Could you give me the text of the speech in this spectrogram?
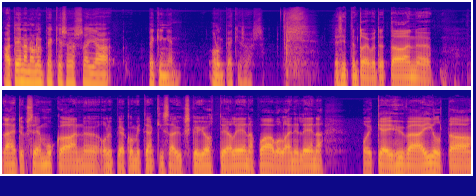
Ateenan olympiakisoissa ja Pekingin olympiakisoissa. Ja sitten toivotetaan lähetykseen mukaan olympiakomitean kisayksikön johtaja Leena Paavolainen. Leena, oikein hyvää iltaa.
